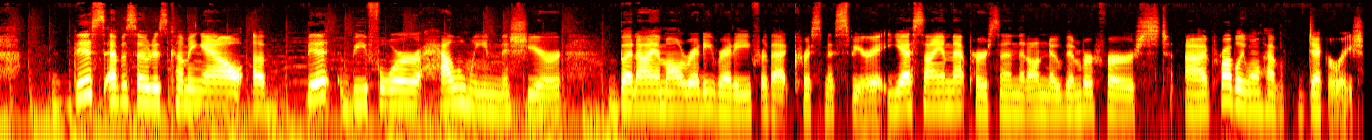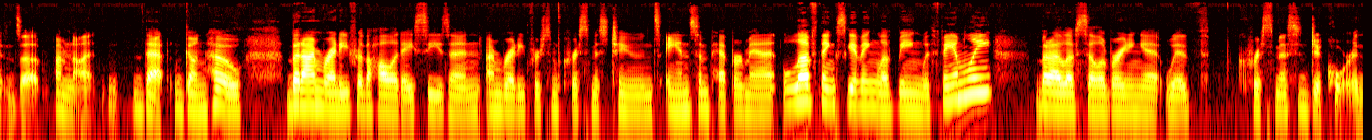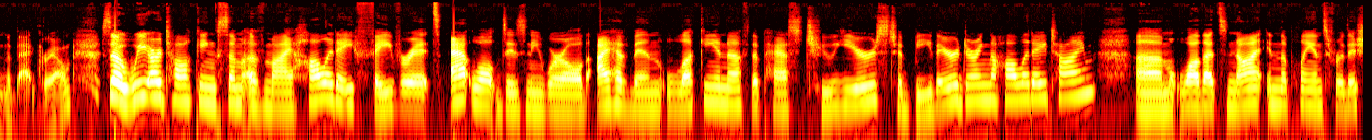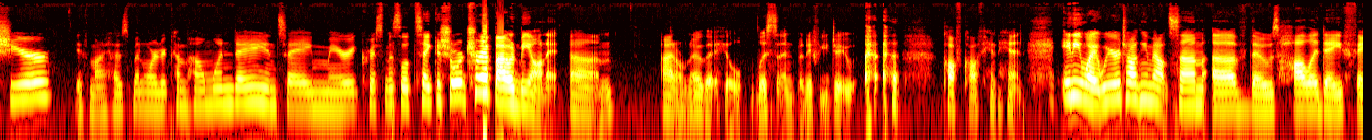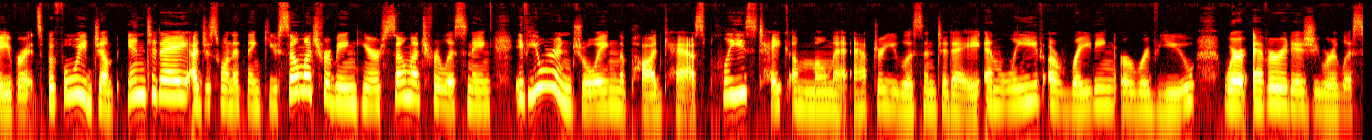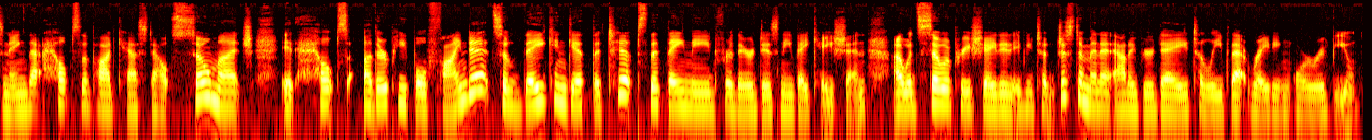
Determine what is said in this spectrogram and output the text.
This episode is coming out a bit before Halloween this year, but I am already ready for that Christmas spirit. Yes, I am that person that on November 1st, I probably won't have decorations up. I'm not that gung ho, but I'm ready for the holiday season. I'm ready for some Christmas tunes and some peppermint. Love Thanksgiving, love being with family, but I love celebrating it with Christmas decor in the background. So, we are talking some of my holiday favorites at Walt Disney World. I have been lucky enough the past two years to be there during the holiday time. Um, while that's not in the plans for this year, if my husband were to come home one day and say, Merry Christmas, let's take a short trip, I would be on it. Um, I don't know that he'll listen, but if you do, cough, cough, hint, hint. Anyway, we were talking about some of those holiday favorites. Before we jump in today, I just want to thank you so much for being here, so much for listening. If you are enjoying the podcast, please take a moment after you listen today and leave a rating or review wherever it is you are listening. That helps the podcast out so much. It helps other people find it so they can get the tips that they need for their Disney vacation. I would so appreciate it if you took just a minute out of your day to leave that rating or review.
